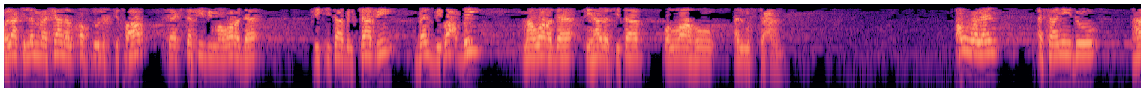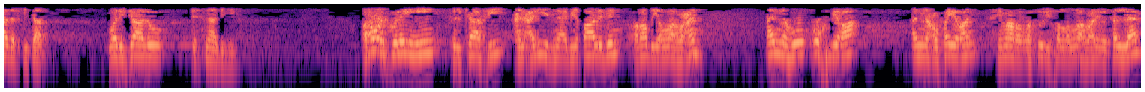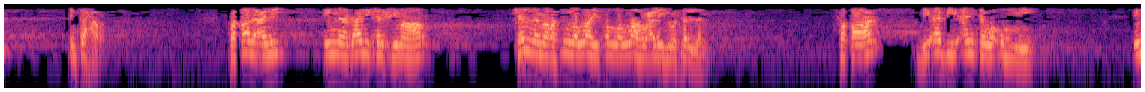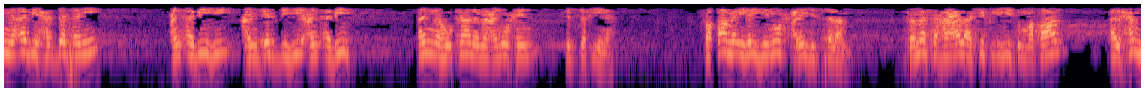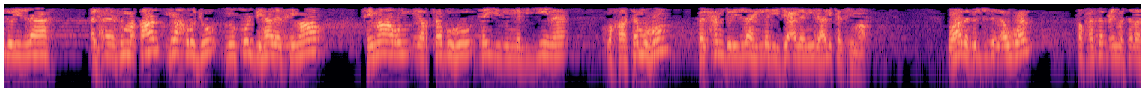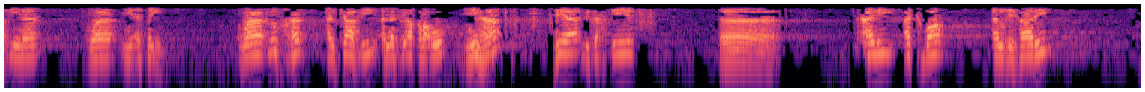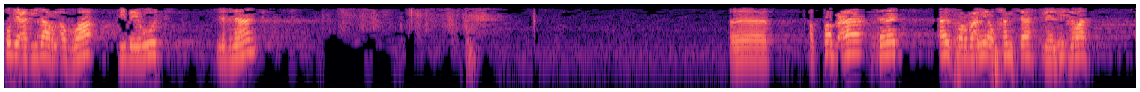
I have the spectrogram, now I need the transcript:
ولكن لما كان القصد الاختصار سأكتفي بما ورد في كتاب الكافي بل ببعض ما ورد في هذا الكتاب والله المستعان. اولا أسانيد هذا الكتاب. ورجال إسناده. روى الكليني في الكافي عن علي بن أبي طالب رضي الله عنه أنه أخبر أن عفيرا حمار الرسول صلى الله عليه وسلم انتحر. فقال علي إن ذلك الحمار كلم رسول الله صلى الله عليه وسلم. فقال بأبي أنت وأمي. إن أبي حدثني عن أبيه عن جده عن أبيه أنه كان مع نوح في السفينة. فقام إليه نوح عليه السلام فمسح على كفله ثم قال الحمد لله. ثم قال يخرج من صلب هذا الحمار حمار يركبه سيد النبيين وخاتمهم فالحمد لله الذي جعلني ذلك الحمار. وهذا في الجزء الأول. صفحة سبع وثلاثين ومئتين. ونسخة الكافي التي أقرأ منها هي بتحقيق آه علي أكبر الغفاري طبع في دار الأضواء في بيروت لبنان. آه، الطبعة سنة 1405 من الهجرة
